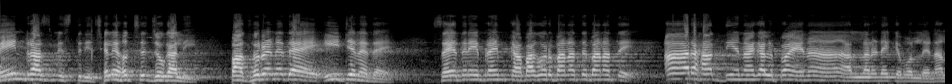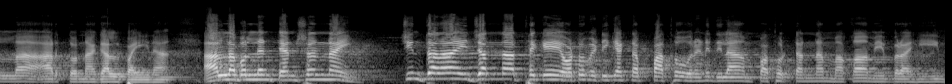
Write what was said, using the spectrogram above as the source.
মেইন রাজমিস্ত্রি, ছেলে হচ্ছে যোগালি পাথর এনে দেয়, ইট এনে দেয়। সৈয়দিন ইব্রাহিম কাবাগর বানাতে বানাতে আর হাত দিয়ে নাগাল পায় না। আল্লাহর ডেকে বললেন, আল্লাহ, আর তো নাগাল পাই না। আল্লাহ বললেন, টেনশন নাই, চিন্তা নাই, জান্নাত থেকে অটোমেটিক একটা পাথর এনে দিলাম। পাথরটার নাম মাকাম ইব্রাহিম।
